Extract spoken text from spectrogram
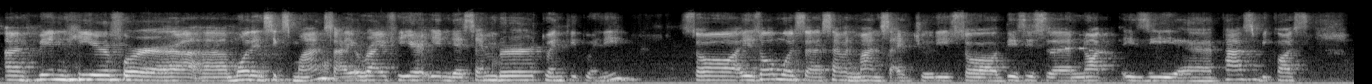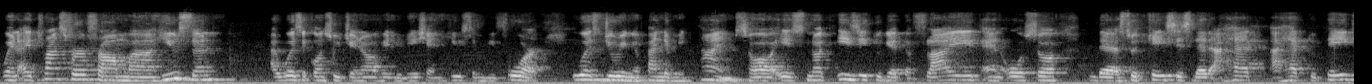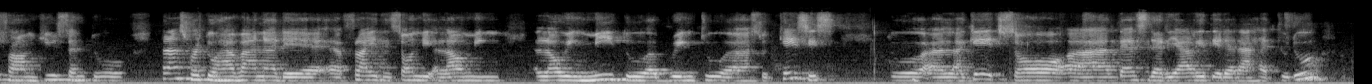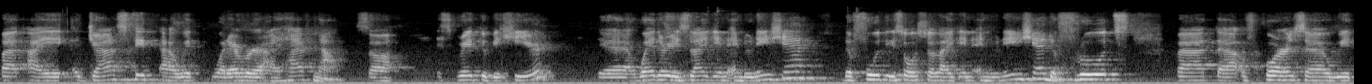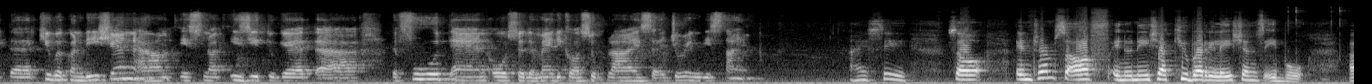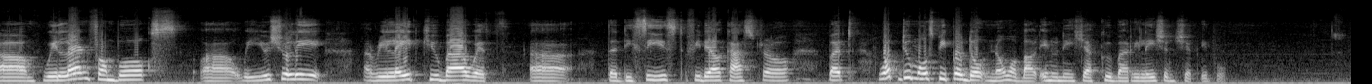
I've been here for uh, uh, more than six months. I arrived here in December 2020. So it's almost uh, seven months actually. So this is uh, not easy uh, task because when I transfer from uh, Houston, I was a consul general of Indonesia in Houston before. It was during a pandemic time, so it's not easy to get a flight, and also the suitcases that I had I had to take from Houston to transfer to Havana. The uh, flight is only allowing allowing me to uh, bring two uh, suitcases to uh, luggage. So uh, that's the reality that I had to do. But I adjusted uh, with whatever I have now. So it's great to be here. The weather is like in Indonesia. The food is also like in Indonesia. The fruits, but uh, of course, uh, with the Cuba condition, um, it's not easy to get uh, the food and also the medical supplies during this time. I see. So, in terms of Indonesia-Cuba relations, Ibu, um, we learn from books. Uh, we usually uh, relate Cuba with the deceased Fidel Castro. But what do most people don't know about Indonesia-Cuba relationship, Ibu?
